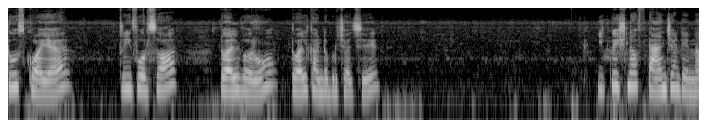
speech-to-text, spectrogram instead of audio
two square three four sir twelve வரும் டுவெல் கண்டுபிடிச்சாச்சு ஈக்குவேஷன் ஆஃப் டேஞ்சன்ட் என்ன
